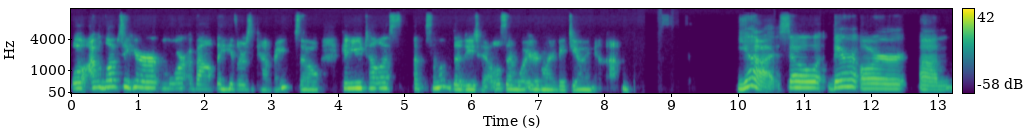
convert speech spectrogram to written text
Well, I would love to hear more about the Healers Academy. So, can you tell us uh, some of the details and what you're going to be doing in that? Yeah, so there are um,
